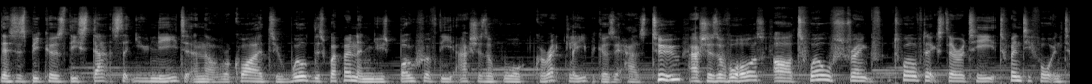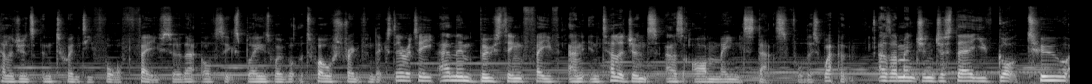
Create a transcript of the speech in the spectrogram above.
This is because the stats that you need and are required to wield this weapon and use both of the Ashes of War correctly, because it has two Ashes of Wars, are 12 strength, 12 dexterity, 24 intelligence, and 24 faith. So that obviously explains why we've got the 12 strength and dexterity, and then boosting faith and intelligence as our main stats for this weapon. As I mentioned just there, you've got two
